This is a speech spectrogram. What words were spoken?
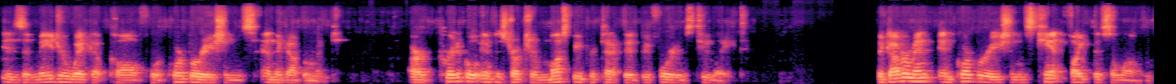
is a major wake-up call for corporations and the government. Our critical infrastructure must be protected before it is too late. The government and corporations can't fight this alone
